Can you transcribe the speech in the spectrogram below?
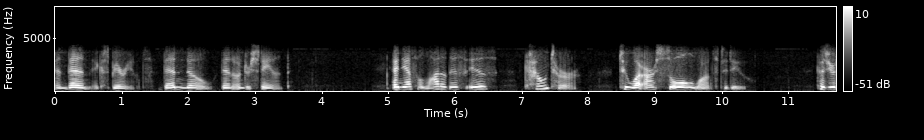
and then experience, then know, then understand. And yes, a lot of this is counter to what our soul wants to do. Because your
